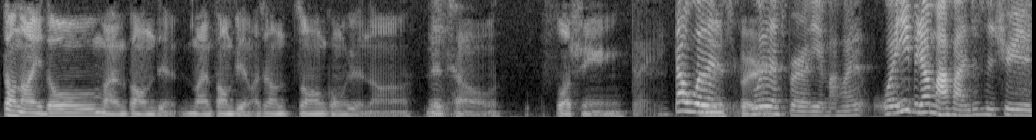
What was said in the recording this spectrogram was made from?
到哪里都蛮方便，蛮方便嘛，像中央公园啊、嗯。Midtown、Flushing，对，到 Williams Williamsburg Williamsburg 也麻烦，唯一比较麻烦就是去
